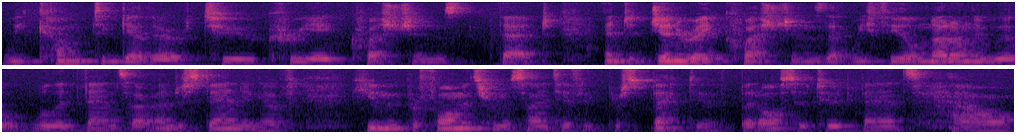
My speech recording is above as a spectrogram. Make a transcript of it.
We come together to create questions that and to generate questions that we feel not only will, will advance our understanding of human performance from a scientific perspective, but also to advance how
